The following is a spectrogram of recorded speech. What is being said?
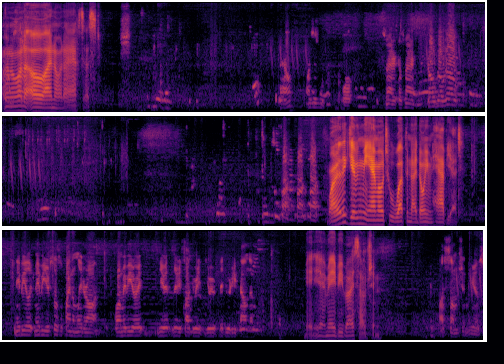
I don't know what I, oh, I know what I accessed. Hell? Why is this? Well, doesn't matter. Doesn't matter. Go, go, go. Fuck, fuck, fuck. Why are they giving me ammo to a weapon I don't even have yet? Maybe, maybe you're supposed to find them later on, or maybe you're you already thought you, already, you that you already found them. Yeah, yeah, maybe by assumption. Assumption, yes.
